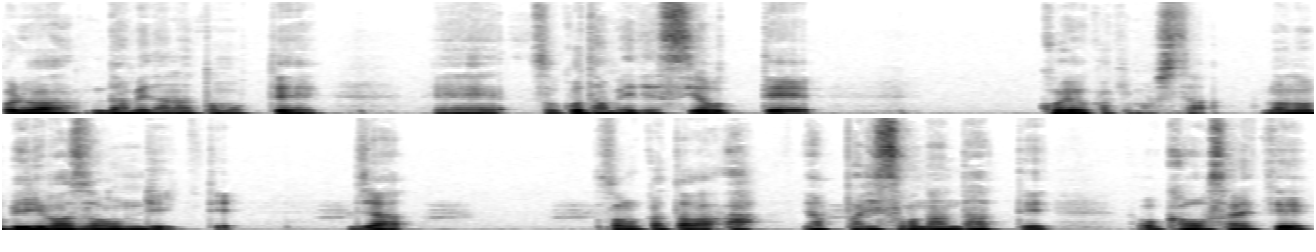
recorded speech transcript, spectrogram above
これはダメだなと思って、えー、そこダメですよって声をかけました「ノノビリワザオンリー」って。じゃあその方は「あやっぱりそうなんだ」ってお顔をされて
